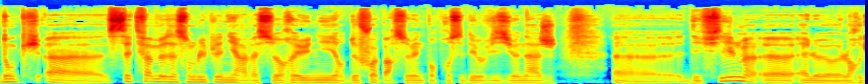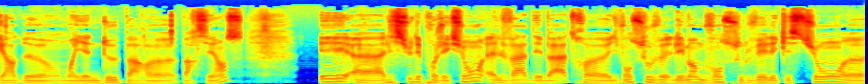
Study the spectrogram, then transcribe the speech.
Donc euh, cette fameuse assemblée plénière, elle va se réunir deux fois par semaine pour procéder au visionnage euh, des films. Euh, elle euh, le regarde en moyenne deux par par séance. Et euh, à l'issue des projections, elle va débattre. euh, les membres vont soulever les questions euh,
